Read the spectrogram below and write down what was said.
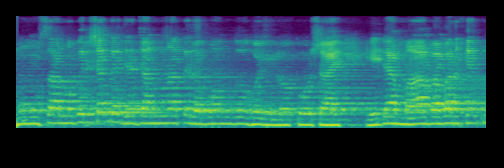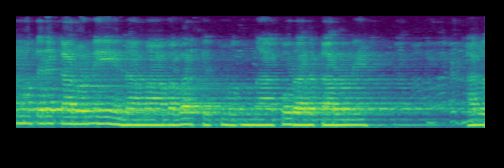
মুসা নবীর সাথে যে জান্নাতের বন্ধু হইল কোষায় এটা মা বাবার খেদমতের কারণে না মা বাবার খেদমত না করার কারণে? আরও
